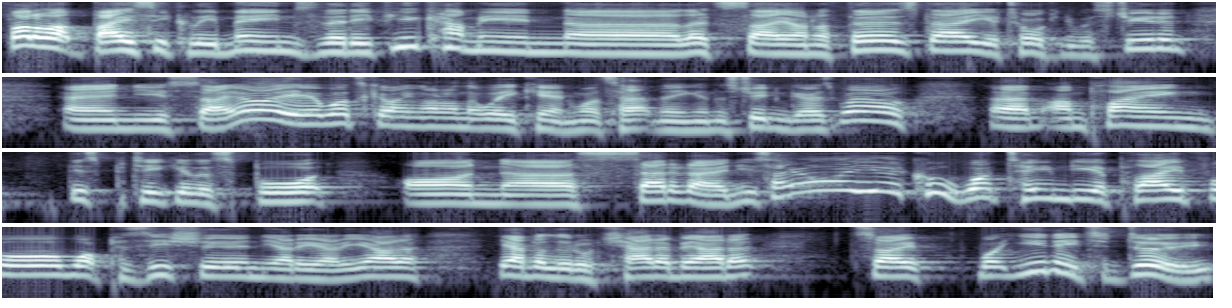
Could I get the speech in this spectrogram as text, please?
Follow up basically means that if you come in, uh, let's say on a Thursday, you're talking to a student and you say, Oh, yeah, what's going on on the weekend? What's happening? And the student goes, Well, um, I'm playing this particular sport on uh, Saturday. And you say, Oh, yeah, cool. What team do you play for? What position? Yada, yada, yada. You have a little chat about it. So, what you need to do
